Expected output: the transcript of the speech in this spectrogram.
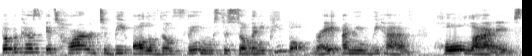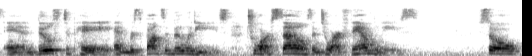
but because it's hard to be all of those things to so many people, right? I mean, we have whole lives and bills to pay and responsibilities to ourselves and to our families. So,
